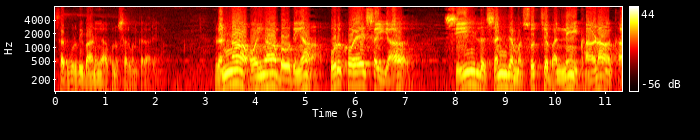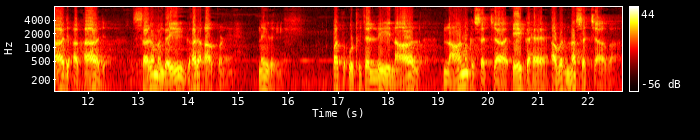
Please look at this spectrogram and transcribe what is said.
ਸਤਿਗੁਰੂ ਦੀ ਬਾਣੀ ਆਪ ਨੂੰ ਸਰਵਨ ਕਰਾ ਰਹੇ ਹਾਂ। ਰੰਨਾ ਹੋਈਆਂ ਬੋਦੀਆਂ, ਪੁਰਖ ਹੋਏ ਸਯਾਦ, ਸੀਲ ਸੰਜਮ ਸੁਚ ਭੰਨੀ ਖਾਣਾ ਖਾਜ ਅਖਾਜ, ਸ਼ਰਮ ਗਈ ਘਰ ਆਪਣੇ, ਨਹੀਂ ਰਹੀ। ਪਤ ਉਠ ਚੱਲੀ ਨਾਲ ਨਾਨਕ ਸੱਚਾ ਏਕ ਹੈ ਅਵਰ ਨ ਸੱਚਾ ਵਾਰ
